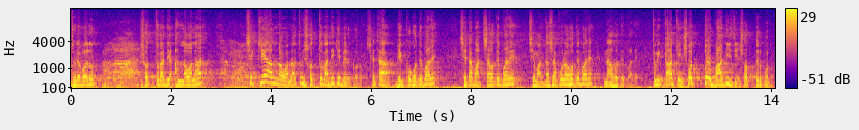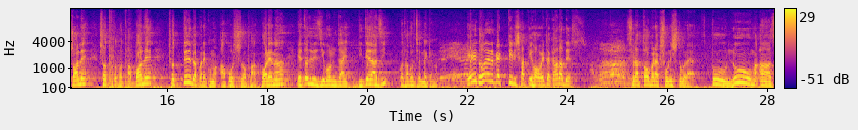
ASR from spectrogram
জোরে বলুন। সত্যবাদী আল্লাহওয়ালার? সে কে আল্লাহওয়ালা? তুমি সত্যবাদীকে বের করো। সেটা ভিক্ষুক হতে পারে সেটা বাচ্চা হতে পারে সে মাদ্রাসা পড়া হতে পারে না হতে পারে। তুমি কাকে? সত্যবাদী যে সত্যের উপর চলে সত্য কথা বলে সত্যের ব্যাপারে কোনো আপোষ রফা করে না। এতে যদি জীবন যায় দিতে রাজি কথা বলছেন না কেন? এই ধরনের ব্যক্তির সাথী হও, এটা কার আদেশ সুরা তবার একশো উনিশ নম্বর আয়াত। মাস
